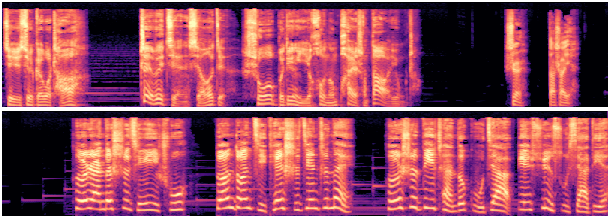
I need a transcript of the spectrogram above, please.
继续给我查，这位简小姐，说不定以后能派上大用场。是大少爷。何然的事情一出，短短几天时间之内，何氏地产的股价便迅速下跌。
